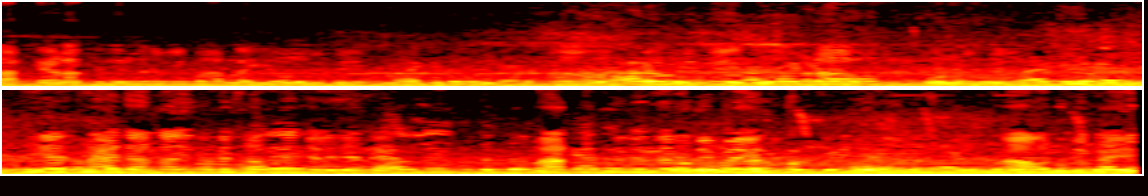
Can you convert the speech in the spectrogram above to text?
ਦਾਖੇ ਵਾਲਾ ਤਜਿੰਦਰ ਵੀ ਬਾਹਰ ਲਈ ਉਹਨੂੰ ਵੀ ਭੇਜ ਮੈਂ ਕਿਸੇ ਨੂੰ ਨਹੀਂ ਕਹਿਣਾ ਹਾਂ ਸਾਰੇ ਵੀ ਭੇਜ ਦਿਓ, ਖੜਾ ਹੋ ਇਹ ਮੈਂ ਜਾਂਦਾ ਜੀ ਤੁਹਾਡੇ ਸਾਹਮਣੇ ਚਲੇ ਜਾਂਦੇ ਤਜਿੰਦਰ ਨੂੰ। ਹਾਂ। ਉਹਨੂੰ ਵੀ ਭੇਜ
